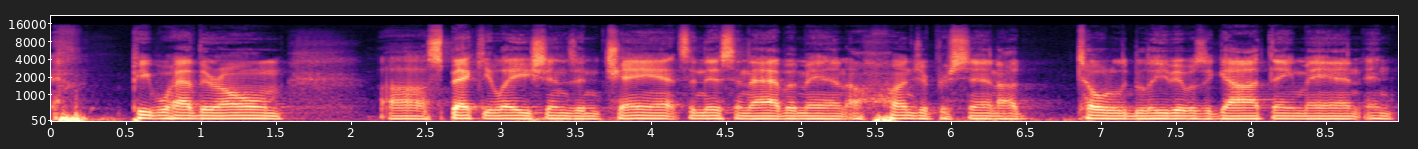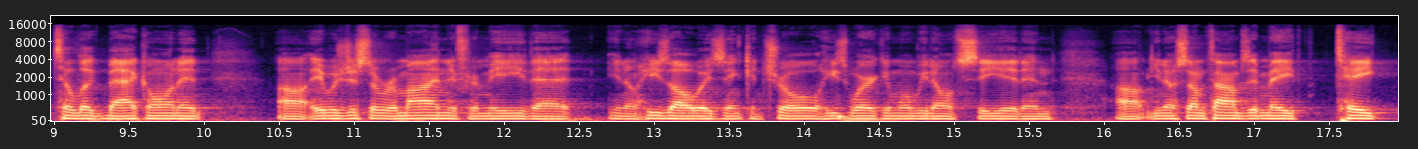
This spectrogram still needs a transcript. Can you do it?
people have their own uh, speculations and chance and this and that. But, man, 100%, I totally believe it was a God thing, man. And to look back on it, uh, it was just a reminder for me that, you know, He's always in control. He's working when we don't see it. And, uh, you know, sometimes it may take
